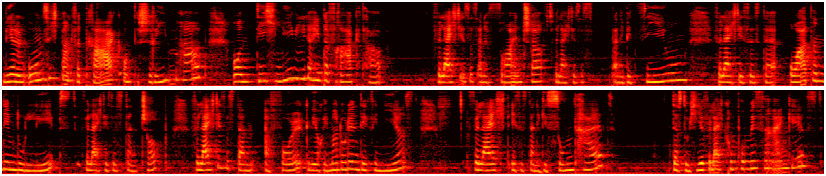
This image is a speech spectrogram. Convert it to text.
wie einen unsichtbaren Vertrag unterschrieben habe und die ich nie wieder hinterfragt habe. Vielleicht ist es eine Freundschaft, vielleicht ist es deine Beziehung, vielleicht ist es der Ort, an dem du lebst, vielleicht ist es dein Job, vielleicht ist es dein Erfolg, wie auch immer du den definierst, vielleicht ist es deine Gesundheit, dass du hier vielleicht Kompromisse eingehst.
